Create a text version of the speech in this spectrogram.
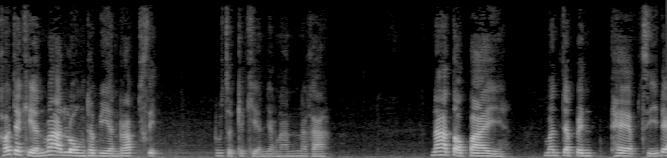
เขาจะเขียนว่าลงทะเบียนรับสิทธิ์ รู้สึกจะเขียนอย่างนั้นนะคะ หน้าต่อไปมันจะเป็นแถบสีแด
